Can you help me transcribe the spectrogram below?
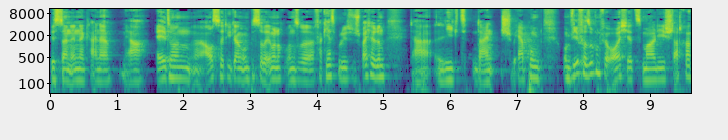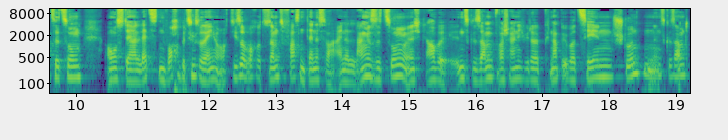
bist dann in eine kleine ja, Elternauszeit gegangen und bist aber immer noch unsere verkehrspolitische Sprecherin. Da liegt dein Schwerpunkt. Und wir versuchen für euch jetzt mal die Stadtratssitzung aus der letzten Woche, beziehungsweise eigentlich auch noch dieser Woche zusammenzufassen, denn es war eine lange Sitzung. Ich glaube insgesamt wahrscheinlich wieder knapp über zehn Stunden insgesamt.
